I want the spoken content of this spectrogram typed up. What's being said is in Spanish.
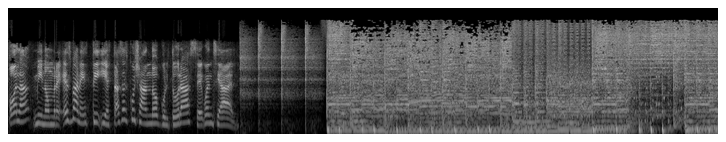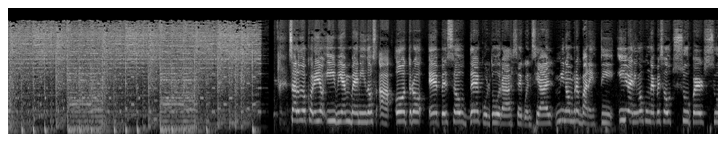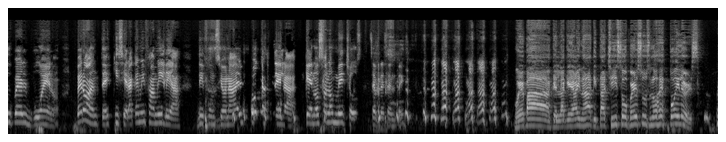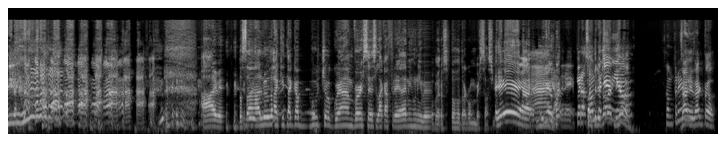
Hola, mi nombre es Vanesti y estás escuchando Cultura Secuencial. Saludos Corillo y bienvenidos a otro episodio de Cultura Secuencial. Mi nombre es Vanesti y venimos con un episodio súper, súper bueno. Pero antes quisiera que mi familia disfuncional podcastera, que no son los Mitchells, se presenten. Huepa, que es la que hay, nada, aquí está Chizo versus los spoilers. Ay, saludos, aquí está Cabucho Graham versus la cafrea de mis universos, pero eso es otra conversación. Eh, Ah, pero- pues, pero son Patricio premios. Son O premios. sea, Exacto.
